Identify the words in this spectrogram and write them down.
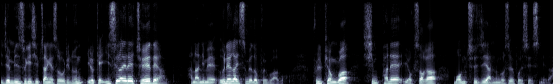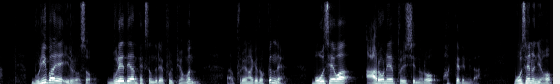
이제 민수기 10장에서 우리는 이렇게 이스라엘의 죄에 대한 하나님의 은혜가 있음에도 불구하고 불평과 심판의 역사가 멈추지 않는 것을 볼 수 있습니다. 무리바에 이르러서 물에 대한 백성들의 불평은 아, 불행하게도 끝내 모세와 아론의 불신으로 확대됩니다. 모세는요,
